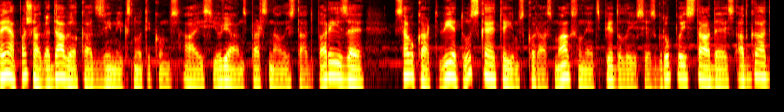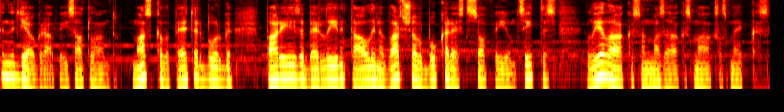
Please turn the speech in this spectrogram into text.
Tajā pašā gadā vēl kāds zīmīgs notikums - Aijas Jurjānas personāla izstāde Parīzē, savukārt vietu uzskaitījums, kurās mākslinieca piedalījusies grupu izstādēs, atgādina geogrāfijas Atlantu - Maskava, Pēterburga, Parīze, Berlīne, Tallina, Varšava, Bukareste, Sofija un citas lielākas un mazākas mākslas mekas.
